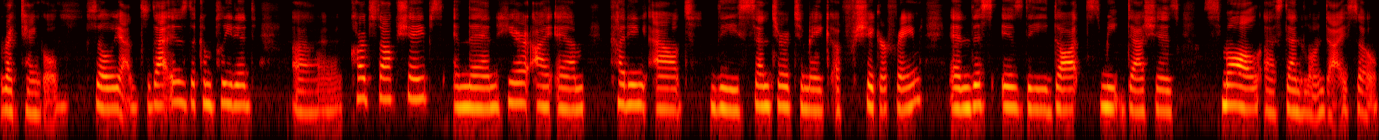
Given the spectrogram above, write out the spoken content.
rectangle. So yeah so that is the completed uh, cardstock shapes and then here I am cutting out the center to make a shaker frame and this is the dots meet dashes small uh, standalone die. So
